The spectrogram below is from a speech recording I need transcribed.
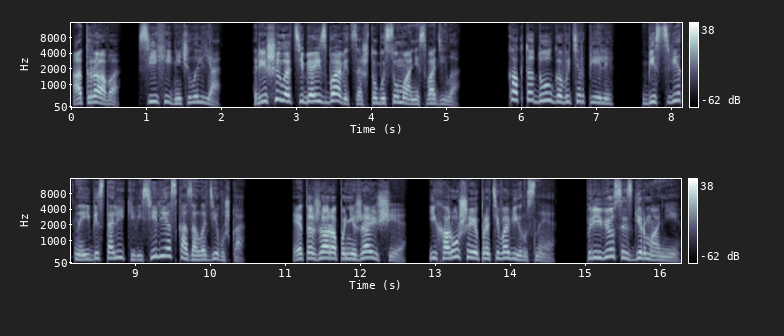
«Отрава», — съехидничал Илья. «Решил от тебя избавиться, чтобы с ума не сводила». «Как-то долго вы терпели», — бесцветно и без толики веселья сказала девушка. «Это жаропонижающее и хорошее противовирусное. Привез из Германии.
